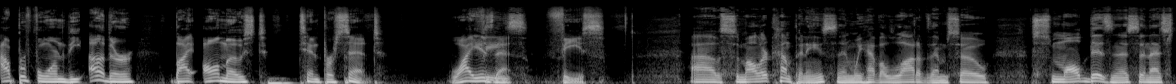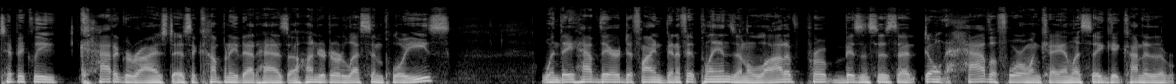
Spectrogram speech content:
outperform the other by almost 10%? Why is Fees. that? Fees. Uh, smaller companies, and we have a lot of them. So, small business, and that's typically categorized as a company that has 100 or less employees. When they have their defined benefit plans, and a lot of pro businesses that don't have a 401k unless they get kind of the,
